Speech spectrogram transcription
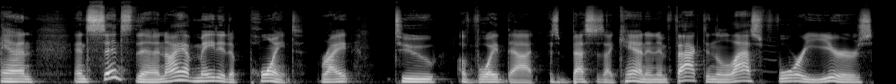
And and since then, I have made it a point, right, to avoid that as best as I can. And in fact, in the last 4 years,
